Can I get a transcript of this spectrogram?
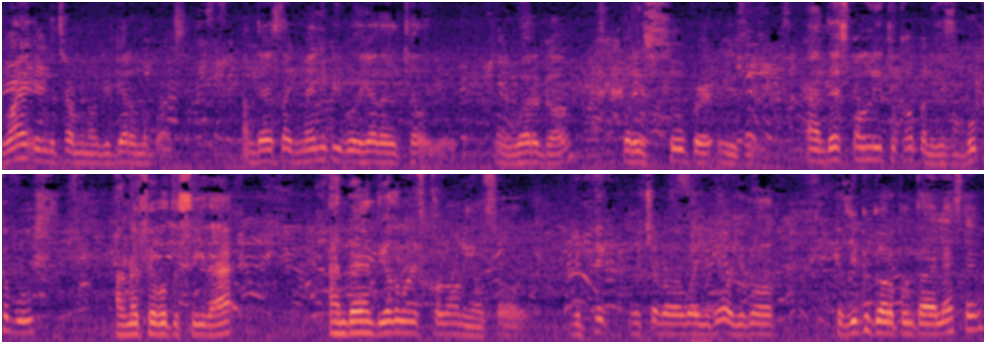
right in the terminal you get on the bus. And there's like many people here that tell you like where to go, but it's super easy. And there's only two companies. It's Buquebus. I don't know if you're able to see that. And then the other one is Colonial. So you pick whichever way you go. You go because you could go to Punta del Este,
